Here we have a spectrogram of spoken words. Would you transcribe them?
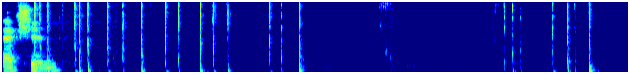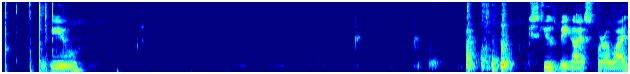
Action view excuse me guys for a while.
